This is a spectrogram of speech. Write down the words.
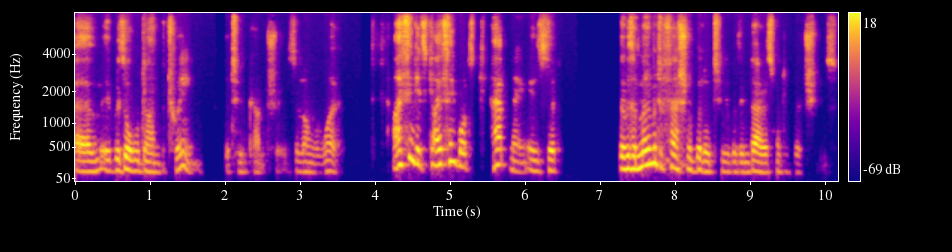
um, it was all done between the two countries along the way. I think it's. I think what's happening is that there was a moment of fashionability with embarrassment of riches,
